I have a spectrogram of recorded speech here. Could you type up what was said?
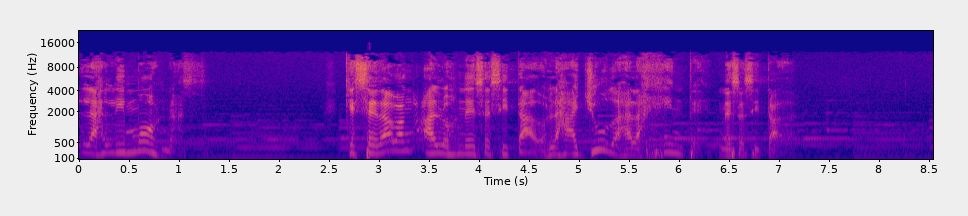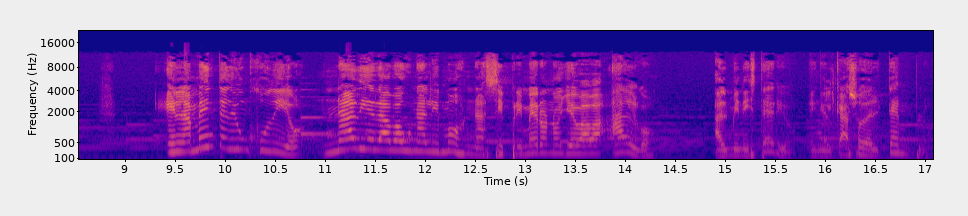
las limosnas que se daban a los necesitados, las ayudas a la gente necesitada. En la mente de un judío, nadie daba una limosna si primero no llevaba algo al ministerio, en el caso del templo.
